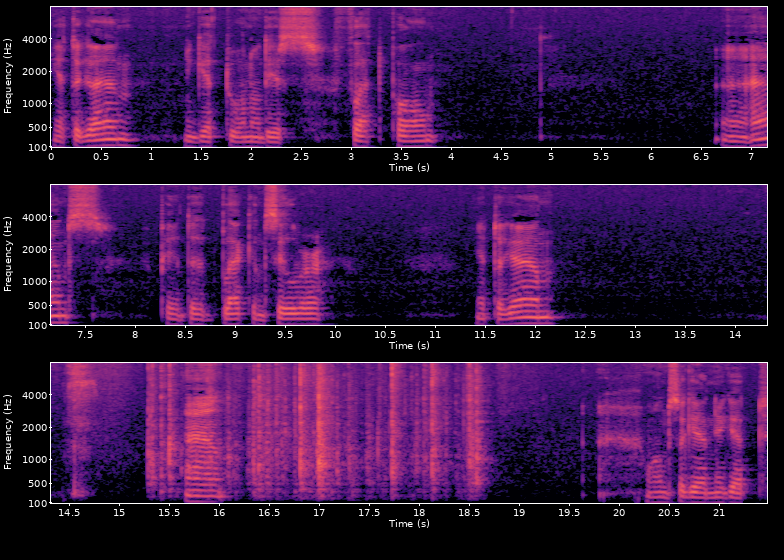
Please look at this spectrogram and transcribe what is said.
yet again you get one of these flat palm uh, hands painted black and silver yet again. And once again you get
